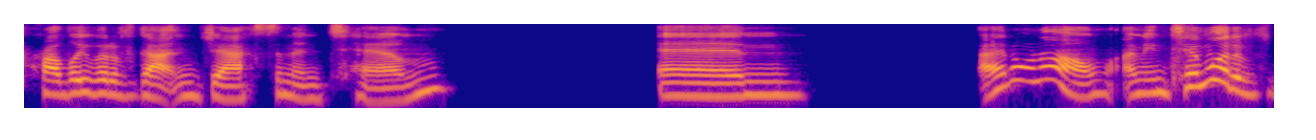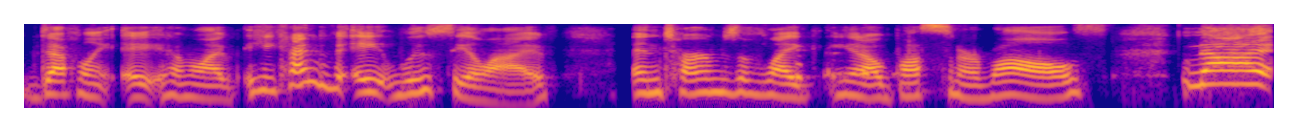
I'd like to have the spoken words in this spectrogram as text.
probably would have gotten Jackson and Tim. And I don't know. I mean, Tim would have definitely ate him alive. He kind of ate Lucy alive in terms of like, you know, busting her balls. Not,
